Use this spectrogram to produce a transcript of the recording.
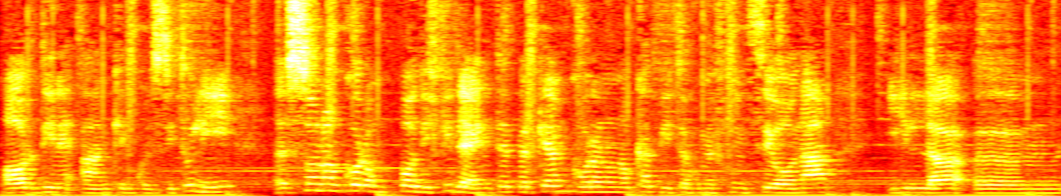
ordine anche in quel sito lì. Eh, sono ancora un po' diffidente perché ancora non ho capito come funziona il ehm,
